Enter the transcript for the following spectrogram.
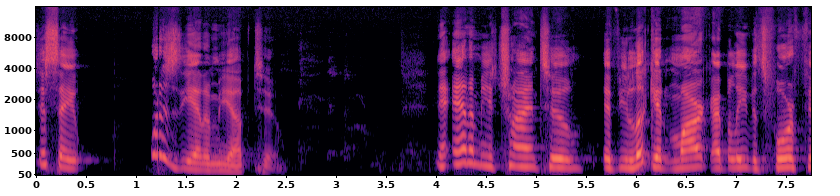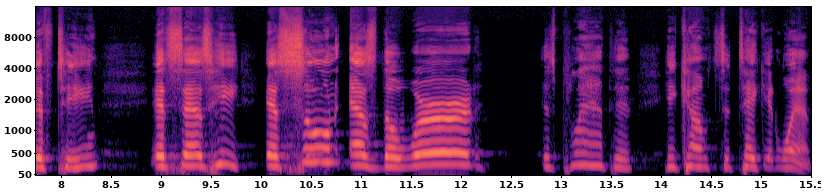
just say, what is the enemy up to? The enemy is trying to, if you look at Mark, I believe it's 4:15, it says he, as soon as the word is planted, he comes to take it when?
